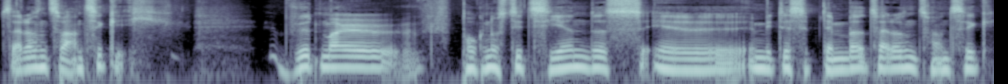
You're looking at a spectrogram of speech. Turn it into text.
2020. Ich würde mal prognostizieren, dass äh, Mitte September 2020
